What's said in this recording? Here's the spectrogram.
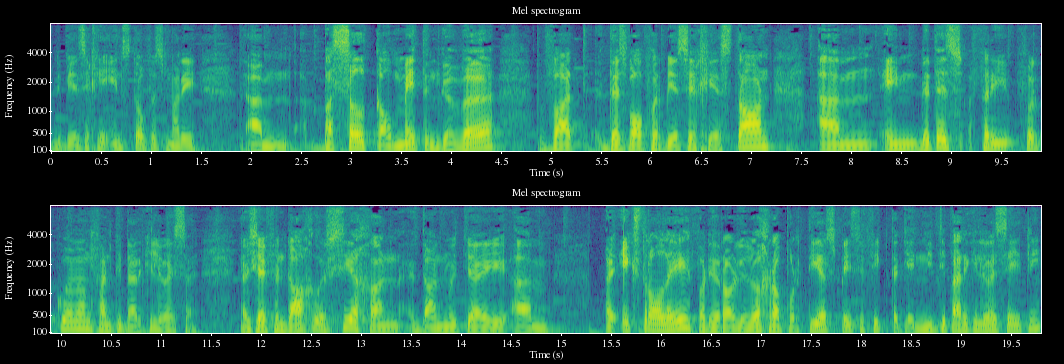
Die BCG enstof is maar die um Basil Calmette en Gewur wat dis waarvoor BCG staan. Um en dit is vir die voorkoming van tuberkulose. Nou as jy vandag oor see gaan, dan moet jy um 'n ekstra lê vir die radioloog rapporteer spesifiek dat jy nie tuberkulose het nie.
